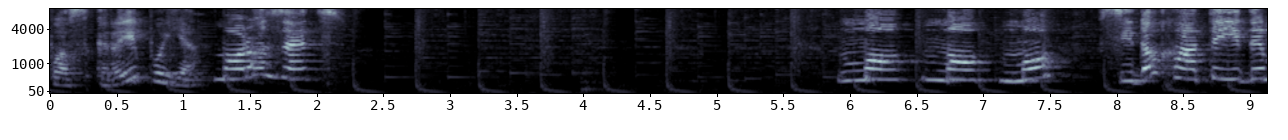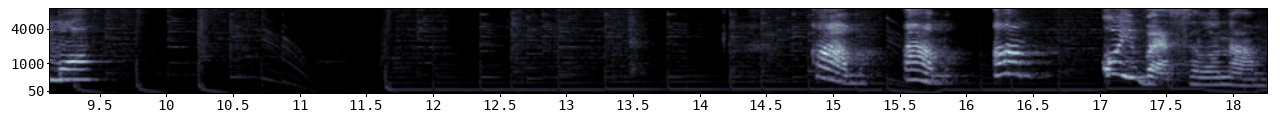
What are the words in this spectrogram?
Поскрипує морозець. Мо, мо, мо, всі до хати йдемо. Ам, ам, ам, ой весело нам.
